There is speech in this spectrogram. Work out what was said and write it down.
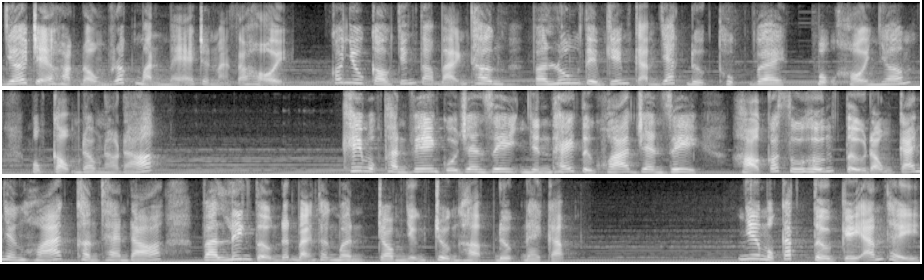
giới trẻ hoạt động rất mạnh mẽ trên mạng xã hội, có nhu cầu chứng tỏ bản thân và luôn tìm kiếm cảm giác được thuộc về một hội nhóm, một cộng đồng nào đó. Khi một thành viên của Gen Z nhìn thấy từ khóa Gen Z, họ có xu hướng tự động cá nhân hóa content đó và liên tưởng đến bản thân mình trong những trường hợp được đề cập. Như một cách tự kỷ ám thị,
